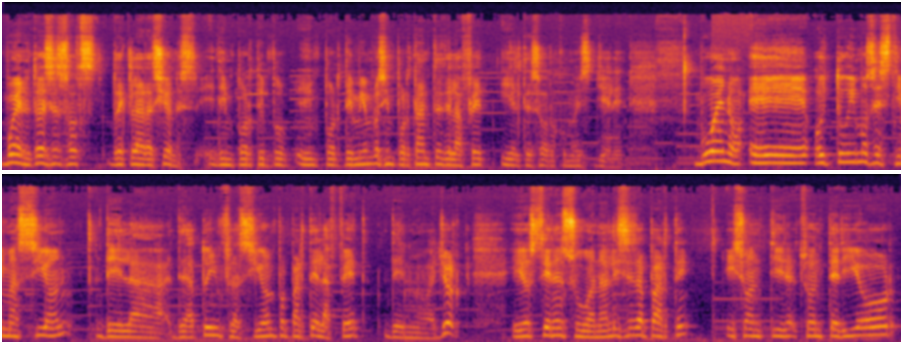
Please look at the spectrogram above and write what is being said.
Bueno, entonces esas declaraciones de, miembros importantes de la Fed y el Tesoro, como es Yellen. Bueno, eh, hoy tuvimos estimación de la de dato de inflación por parte de la Fed de Nueva York. Ellos tienen su análisis aparte y su, su anterior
